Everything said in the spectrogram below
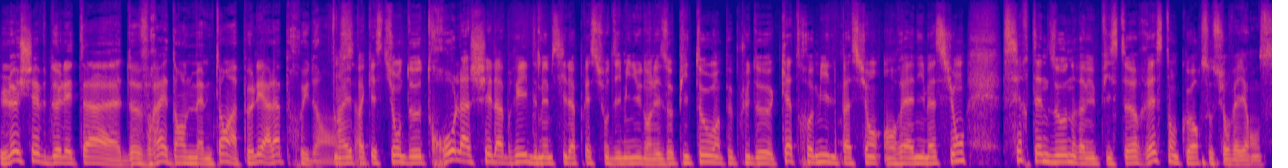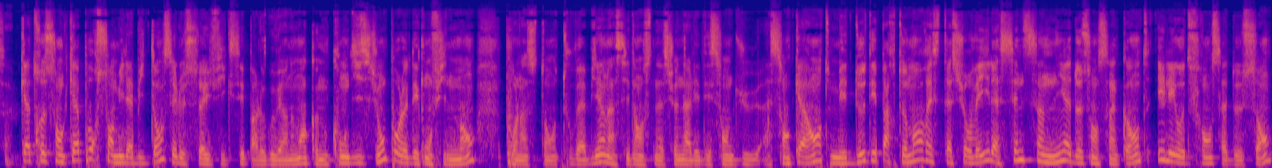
Le chef de l'État devrait dans le même temps appeler à la prudence. Ouais, pas question de trop lâcher la bride, même si la pression diminue dans les hôpitaux. Un peu plus de 4000 patients en réanimation. Certaines zones, Rémi Pister, restent encore sous surveillance. 400 cas pour 100 000 habitants, c'est le seuil fixé par le gouvernement comme condition pour le déconfinement. Pour l'instant, tout va bien. L'incidence nationale est descendue à 140, mais deux départements restent à surveiller. La Seine-Saint-Denis à 250 et les Hauts-de-France à 200.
